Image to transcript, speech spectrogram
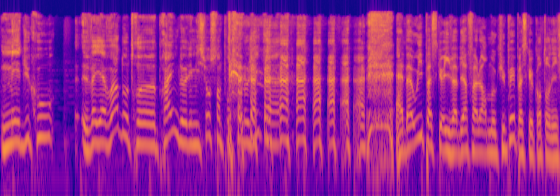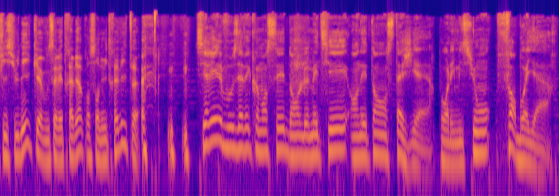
mais du coup, il va y avoir d'autres primes de l'émission 100% logique euh eh ben oui, parce qu'il va bien falloir m'occuper, parce que quand on est fils unique, vous savez très bien qu'on s'ennuie très vite. Cyril, vous avez commencé dans le métier en étant stagiaire pour l'émission Fort Boyard.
